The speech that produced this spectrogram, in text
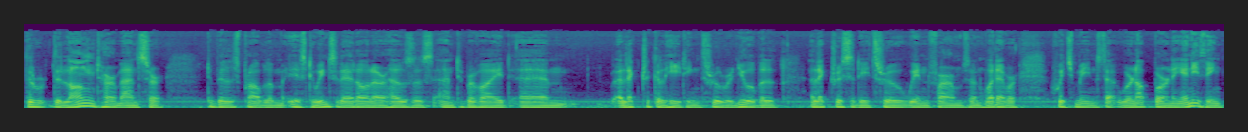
the the long-term answer to Bill's problem is to insulate all our houses and to provide. Um, electrical heating through renewable electricity through wind farms and whatever which means that we're not burning anything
